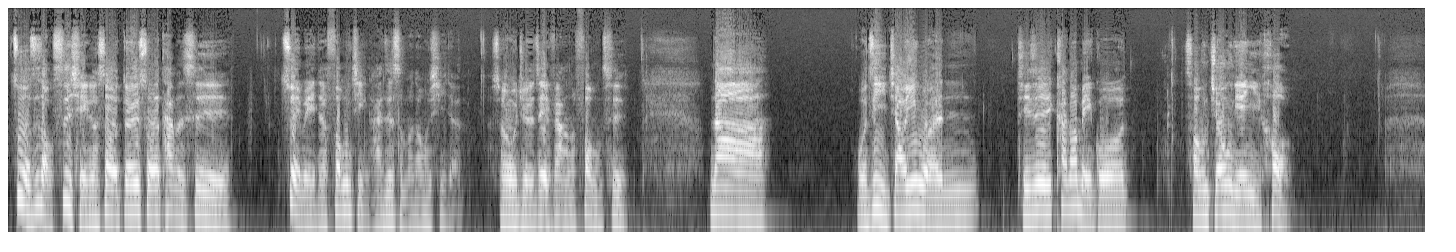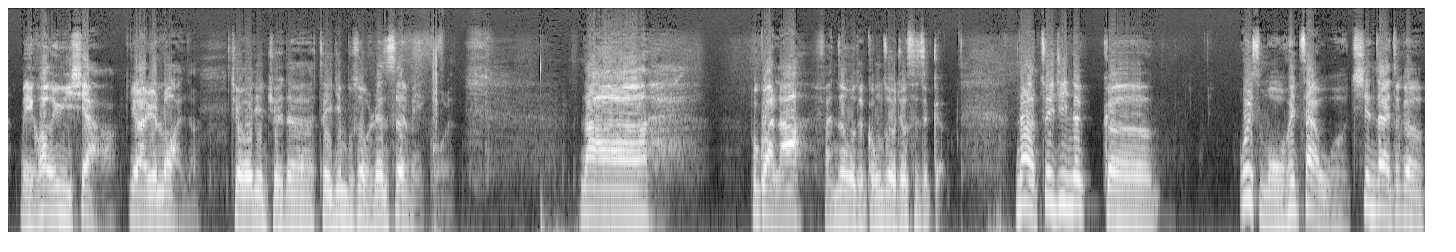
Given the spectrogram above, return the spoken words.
做这种事情的时候，都会说他们是最美的风景还是什么东西的。所以我觉得这也非常的讽刺。那我自己教英文，其实看到美国从九五年以后。每况愈下啊，越来越乱了，就有点觉得这已经不是我认识的美国了。那不管啦，反正我的工作就是这个。那最近那个为什么我会在我现在这个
